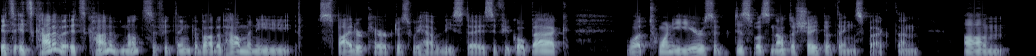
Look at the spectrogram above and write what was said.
it's it's kind of it's kind of nuts if you think about it how many spider characters we have these days if you go back what 20 years this was not the shape of things back then um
